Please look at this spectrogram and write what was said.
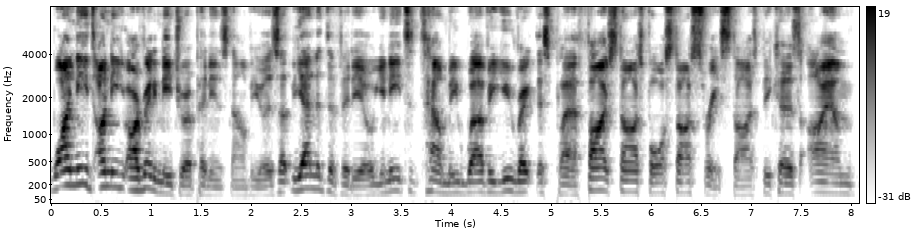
well, I need, I need, I really need your opinions now, viewers. At the end of the video, you need to tell me whether you rate this player five stars, four stars, three stars, because I am,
